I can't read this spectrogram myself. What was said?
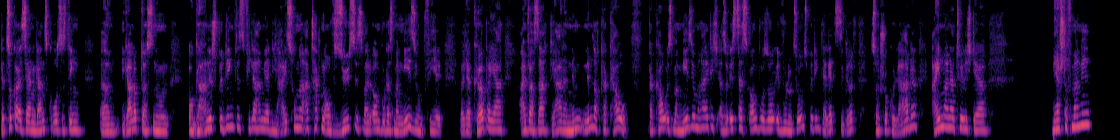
Der Zucker ist ja ein ganz großes Ding, ähm, egal ob das nun organisch bedingt ist. Viele haben ja die Heißhungerattacken auf Süßes, weil irgendwo das Magnesium fehlt, weil der Körper ja einfach sagt, ja, dann nimm, nimm doch Kakao. Kakao ist magnesiumhaltig, also ist das irgendwo so evolutionsbedingt der letzte Griff zur Schokolade. Einmal natürlich der Nährstoffmangel,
